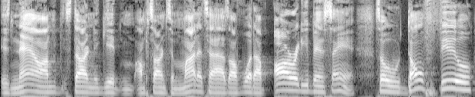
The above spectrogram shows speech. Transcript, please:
is now I'm starting to get, I'm starting to monetize off what I've already been saying. So don't feel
